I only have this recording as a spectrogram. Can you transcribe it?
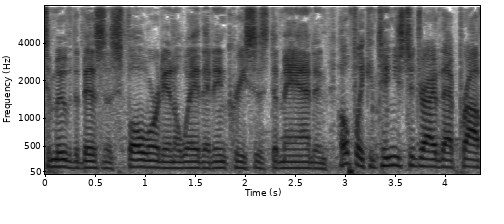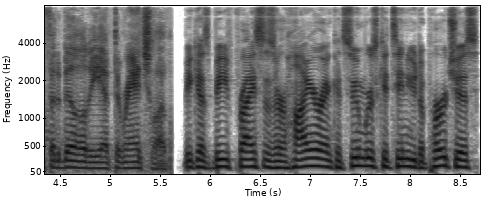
to move the business forward in a way that increases demand and hopefully continues to drive that profitability at the ranch level. Because beef prices are higher and consumers continue to purchase,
